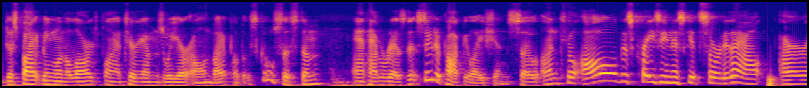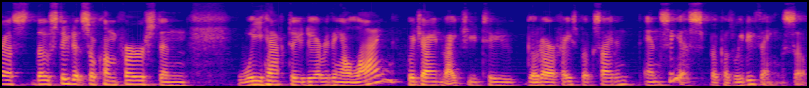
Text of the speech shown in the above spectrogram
despite being one of the large planetariums, we are owned by a public school system and have a resident student population. So until all this craziness gets sorted out, our uh, those students will come first, and we have to do everything online. Which I invite you to go to our Facebook site and, and see us because we do things. So.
